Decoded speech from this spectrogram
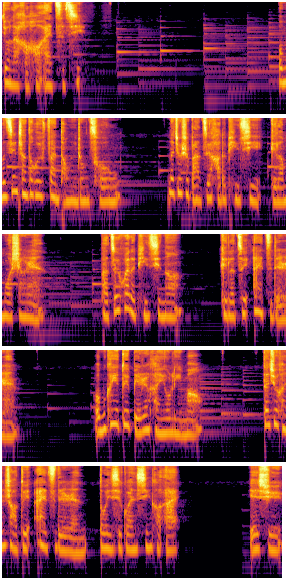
用来好好爱自己。我们经常都会犯同一种错误，那就是把最好的脾气给了陌生人，把最坏的脾气呢，给了最爱自己的人。我们可以对别人很有礼貌，但却很少对爱自己的人多一些关心和爱。也许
